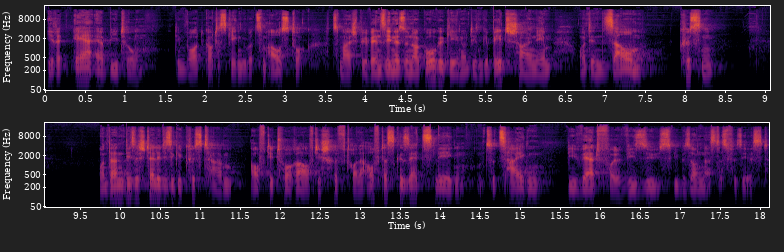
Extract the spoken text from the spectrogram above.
ihre Ehrerbietung dem Wort Gottes gegenüber zum Ausdruck. Zum Beispiel, wenn sie in eine Synagoge gehen und den Gebetsschal nehmen und den Saum küssen und dann diese Stelle, die sie geküsst haben, auf die Tora, auf die Schriftrolle, auf das Gesetz legen, um zu zeigen, wie wertvoll, wie süß, wie besonders das für sie ist.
